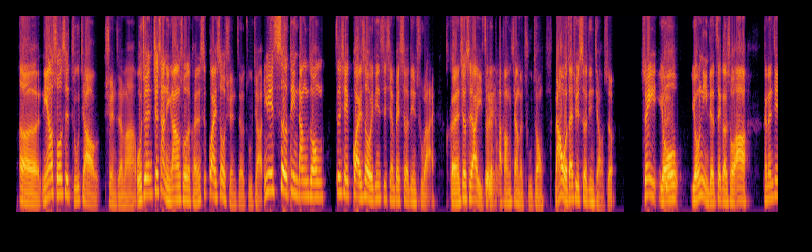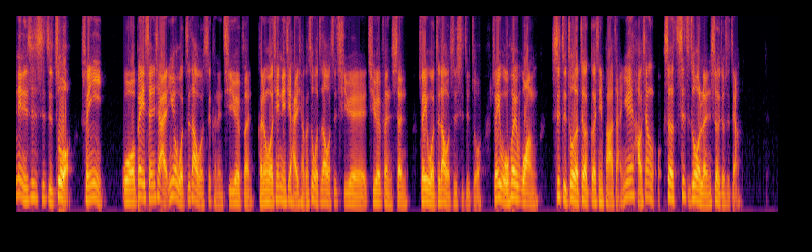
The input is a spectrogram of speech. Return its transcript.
呃你要说是主角选择吗？我觉得就像你刚刚说的，可能是怪兽选择主角，因为设定当中这些怪兽一定是先被设定出来，可能就是要以这个大方向的初衷，然后我再去设定角色，所以有有你的这个说啊，可能今天你是狮子座，所以。我被生下来，因为我知道我是可能七月份，可能我现在年纪还小，可是我知道我是七月七月份生，所以我知道我是狮子座，所以我会往狮子座的这个个性发展，因为好像设狮子座的人设就是这样，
